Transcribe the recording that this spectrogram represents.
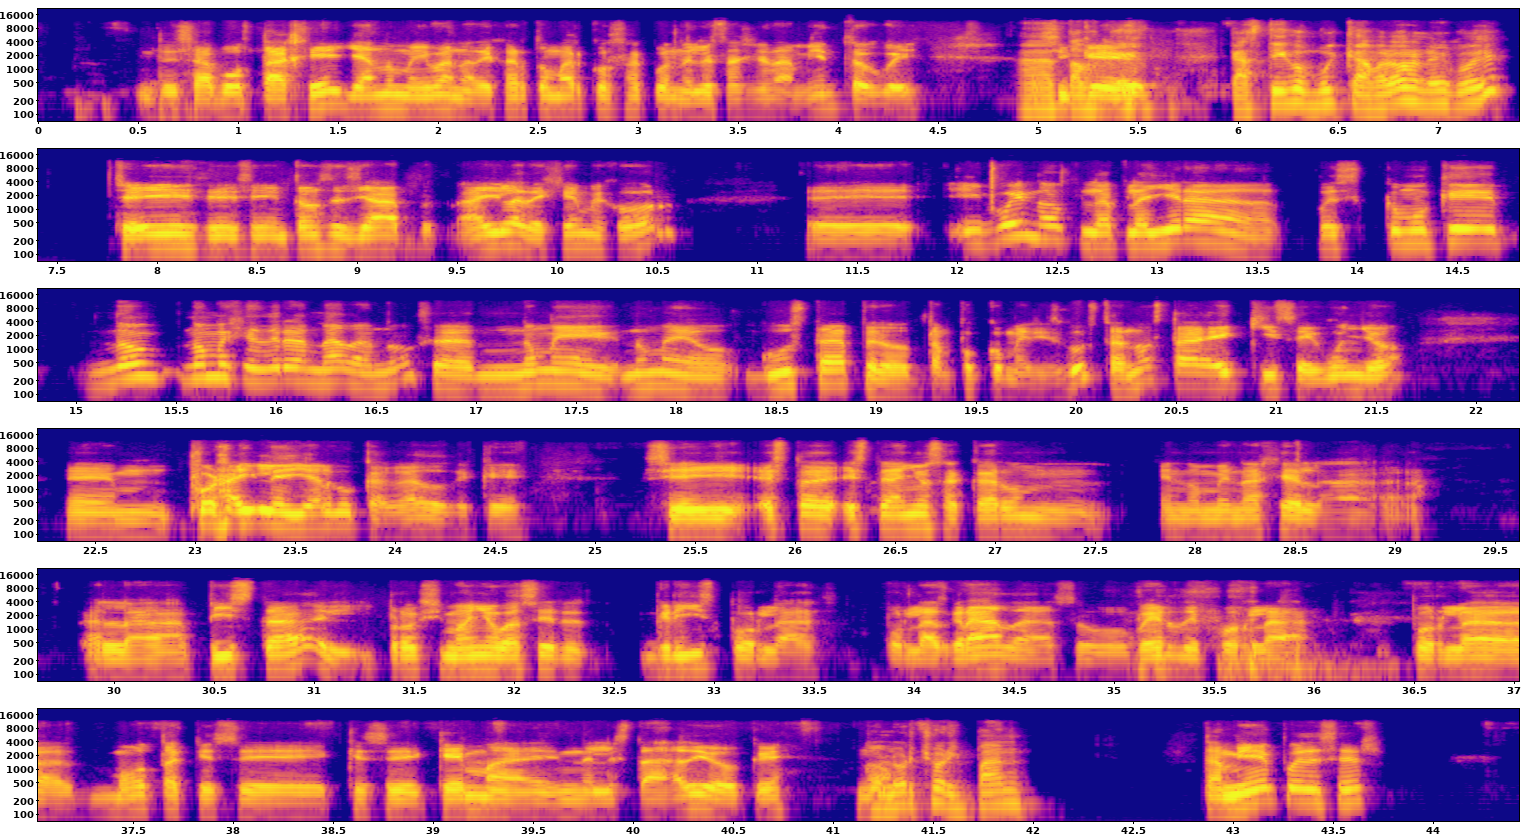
de, sabotaje, ya no me iban a dejar tomar cosaco en el estacionamiento, güey. Ah, Así que... Castigo muy cabrón, ¿eh, güey? Sí, sí, sí. Entonces ya ahí la dejé mejor. Eh, y bueno, la playera, pues como que no, no me genera nada, ¿no? O sea, no me, no me gusta, pero tampoco me disgusta, ¿no? Está X según yo. Eh, por ahí leí algo cagado de que si este, este año sacaron en homenaje a la, a la pista, el próximo año va a ser gris por las, por las gradas o verde por la, por la mota que se, que se quema en el estadio o qué. ¿no? Color choripán. También puede ser.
